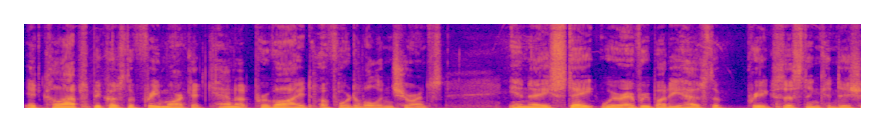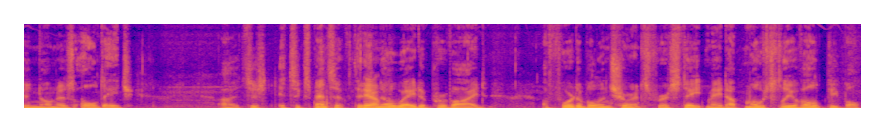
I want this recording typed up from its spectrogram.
It collapsed because the free market cannot provide affordable insurance in a state where everybody has the pre-existing condition known as old age. Uh, it's just it's expensive. There's yeah. no way to provide affordable insurance for a state made up mostly of old people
